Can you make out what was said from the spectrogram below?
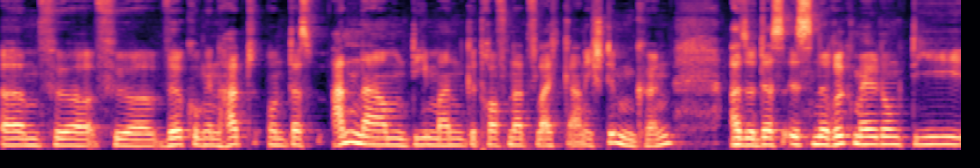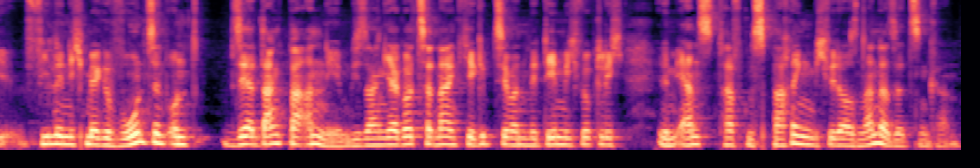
ähm, für, für Wirkungen hat und dass Annahmen, die man getroffen hat, vielleicht gar nicht stimmen können. Also das ist eine Rückmeldung, die viele nicht mehr gewohnt sind und sehr dankbar annehmen. Die sagen, ja Gott sei Dank, hier gibt es jemanden, mit dem ich wirklich in einem ernsthaften Sparring mich wieder auseinandersetzen kann.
